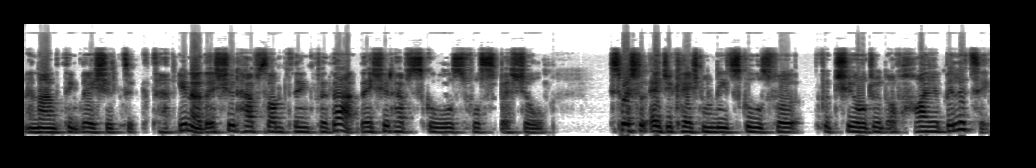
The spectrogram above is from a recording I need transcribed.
And I think they should, you know, they should have something for that. They should have schools for special special educational needs schools for, for children of high ability,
